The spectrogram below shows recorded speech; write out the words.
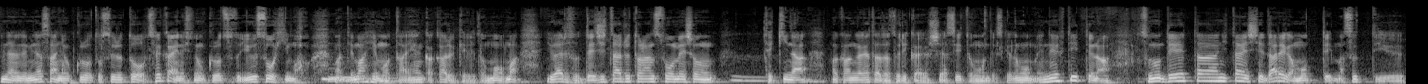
なので皆さんに送ろうとすると世界の人に送ろうとすると郵送費も、まあ、手間費も大変かかるけれども、まあ、いわゆるそのデジタルトランスフォーメーション的な、まあ、考え方だと理解をしやすいと思うんですけれども NFT っていうのはそのデータに対して誰が持っていますっていう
